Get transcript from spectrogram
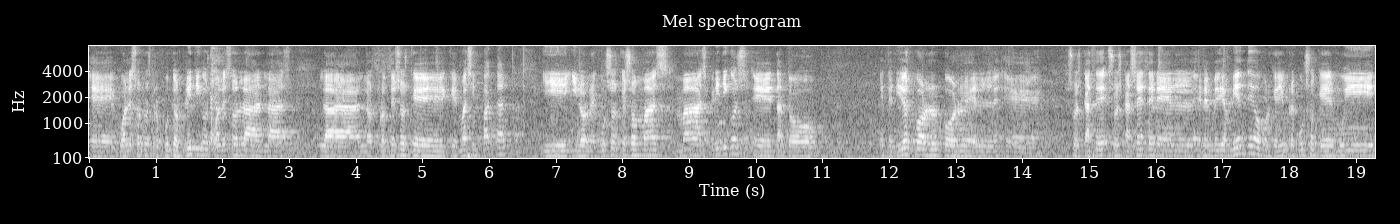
eh, cuáles son nuestros puntos críticos, cuáles son los procesos que, más impactan y, los recursos que son más, más críticos, eh, tanto entendidos por, por el su escasez, su escasez en, el, en, el, medio ambiente o porque hay un recurso que es muy,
